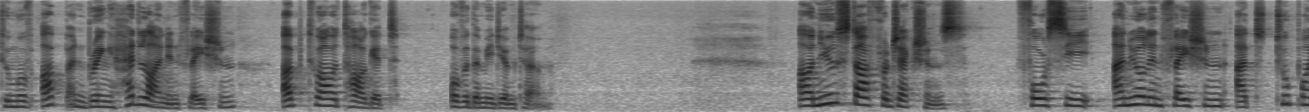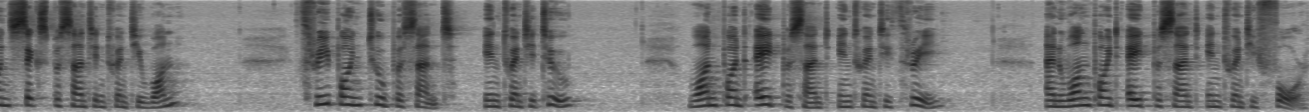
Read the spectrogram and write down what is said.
to move up and bring headline inflation up to our target over the medium term. Our new staff projections foresee annual inflation at 2.6% in 21, 3.2% in 22, 1.8% in 23, and 1.8% in 24,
